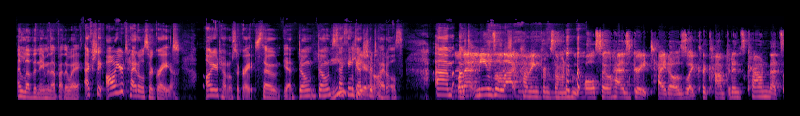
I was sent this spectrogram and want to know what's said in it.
I love the name of that, by the way. Actually, all your titles are great. Yeah. All your titles are great. So yeah, don't don't Thank second guess your titles. Um, well, okay. That means a lot coming from someone who also has great titles, like the Confidence Crown. That's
